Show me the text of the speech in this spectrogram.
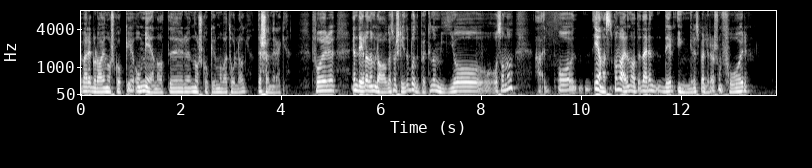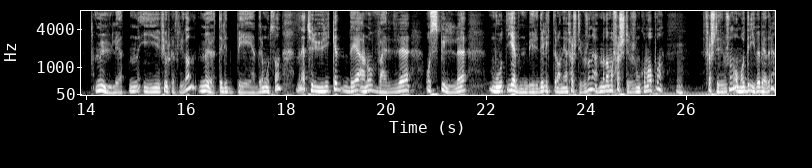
være glad i norsk hockey og mene at der, norsk hockey må være tolv lag. Det skjønner jeg ikke. For en del av de lagene som sliter både på økonomi og, og sånn og det eneste kan være nå at det er en del yngre spillere som får muligheten i Fjordkraftligaen, møte litt bedre motstand. Men jeg tror ikke det er noe verre å spille mot jevnbyrdig litt i en førstedivisjon. Ja. Men da må førstedivisjon komme opp òg. Førstedivisjon om å drive bedre.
